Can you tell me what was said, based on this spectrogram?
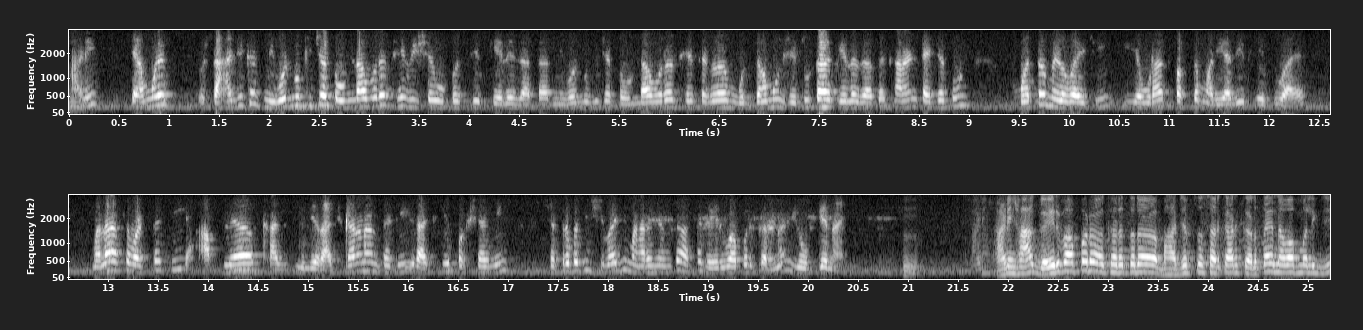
आणि त्यामुळे साहजिकच निवडणुकीच्या तोंडावरच हे विषय उपस्थित केले जातात. निवडणुकीच्या तोंडावरच हे सगळं मुद्दामून हेतुताळ केलं जातं. कारण त्याच्यातून मतं मिळवायची एवढाच फक्त मर्यादित हेतू आहे. मला असं वाटतं की आपल्या खास म्हणजे राजकारणांसाठी राजकीय पक्षांनी छत्रपती शिवाजी महाराजांचा असा गैरवापर करणं योग्य नाही. हम्म. आणि हा गैरवापर खरं तर भाजपचं सरकार करताय नवाब मलिकजी?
